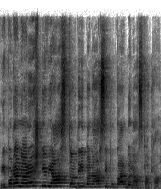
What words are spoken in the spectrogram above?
રિપોર્ટર નરેશ ડી વ્યાસ, તંત્રી બનાસી પુકાર બનાસકાંઠા.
